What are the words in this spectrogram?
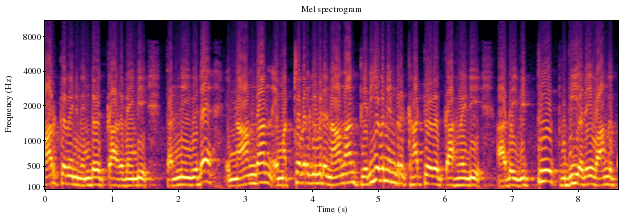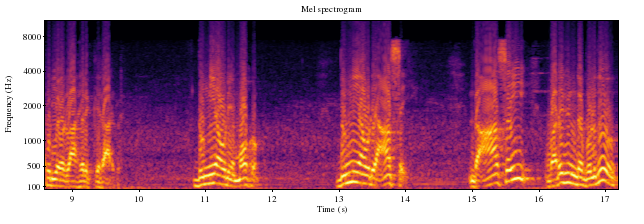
பார்க்க வேண்டும் என்பதற்காக வேண்டி தன்னை விட நான் தான் மற்றவர்களை விட நான் தான் பெரியவன் என்று காட்டுவதற்காக வேண்டி அதை விற்று புதியதை வாங்கக்கூடியவர்களாக இருக்கிறார்கள். துன்யாவுடைய மோகம் துன்யாவுடைய ஆசை. இந்த ஆசை வருகின்ற பொழுது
